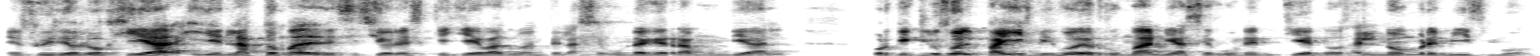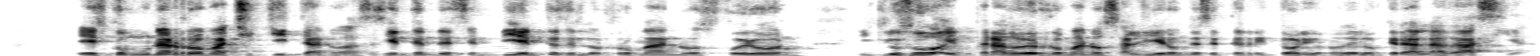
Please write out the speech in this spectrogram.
en su ideología y en la toma de decisiones que lleva durante la Segunda Guerra Mundial? porque incluso el país mismo de Rumania, según entiendo, o sea, el nombre mismo es como una Roma chiquita, ¿no? Se sienten descendientes de los romanos, fueron, incluso emperadores romanos salieron de ese territorio, ¿no? De lo que era la Dacia.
